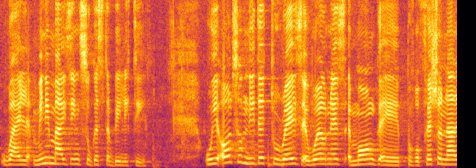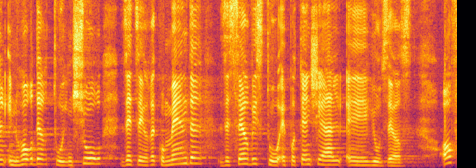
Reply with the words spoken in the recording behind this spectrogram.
while minimizing suggestibility. We also needed to raise awareness among uh, professionals in order to ensure that they recommend the service to potential uh, users. Of,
